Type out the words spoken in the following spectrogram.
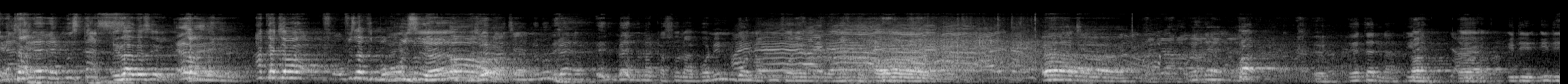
Il a tiré des moustaches. Il a laissé. Vous êtes beaucoup ici, hein? Non, fɔra ye problème Ah, Idi Idi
